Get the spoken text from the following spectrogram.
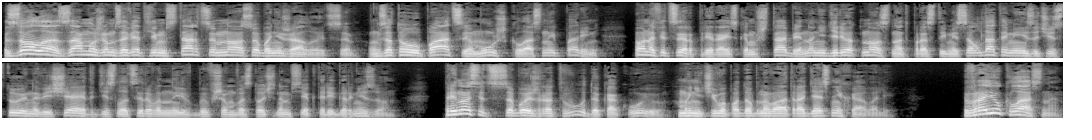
Зола замужем за ветхим старцем, но особо не жалуется. Зато у Пацы муж классный парень. Он офицер при райском штабе, но не дерет нос над простыми солдатами и зачастую навещает дислоцированный в бывшем восточном секторе гарнизон. Приносит с собой жратву, да какую. Мы ничего подобного отродясь не хавали. В раю классно.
